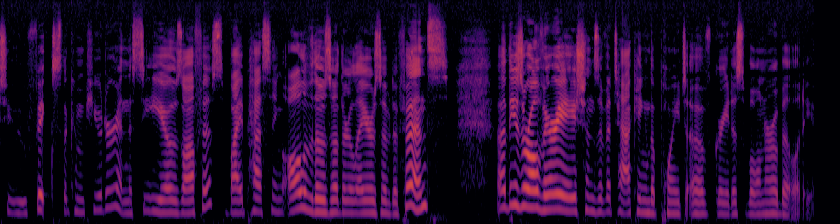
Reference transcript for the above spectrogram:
to fix the computer in the CEO's office, bypassing all of those other layers of defense. Uh, these are all variations of attacking the point of greatest vulnerability.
